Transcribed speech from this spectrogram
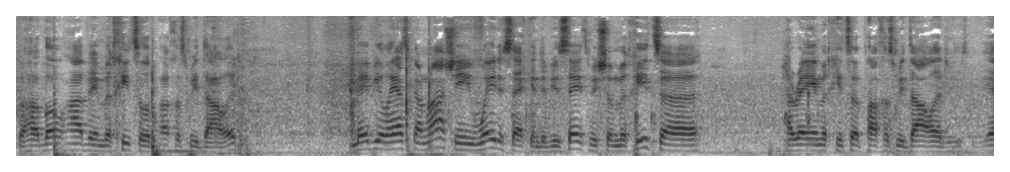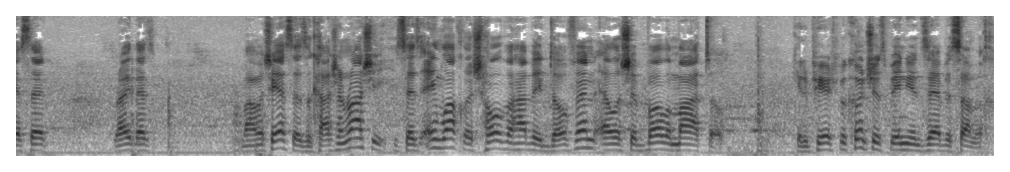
v'halo have mechitza lepachas midalid. Maybe you'll ask on Rashi, wait a second, if you say it's mishum mechitza, harei mechitza pachas midalid. Yes, that right? That's Mamash says the Kashan Rashi. He says, "Ein lachash hol v'have dofen el shebal amato." It appears bekuntris binyan zeh b'samach.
